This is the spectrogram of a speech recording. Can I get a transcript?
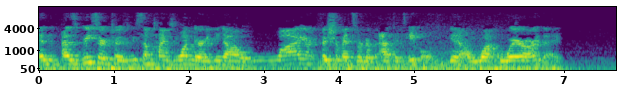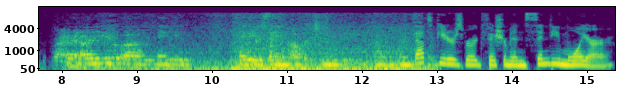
And as researchers, we sometimes wonder, you know, why aren't fishermen sort of at the table? You know, what, where are they? Right. Are, are you um, maybe maybe you're saying an opportunity? That's Petersburg fisherman Cindy Moyer.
